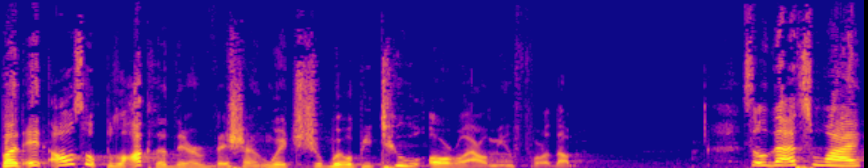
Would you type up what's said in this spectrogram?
but it also blocks their vision, which will be too overwhelming for them. So that's why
